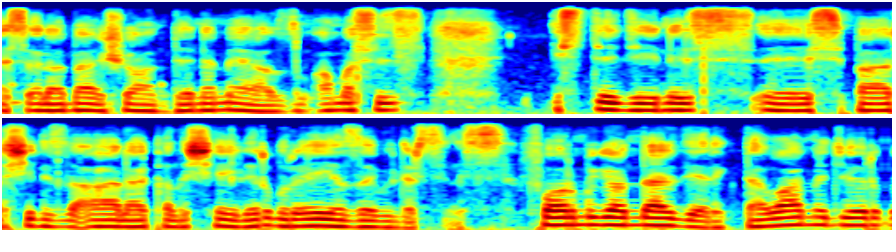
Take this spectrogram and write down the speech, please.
Mesela ben şu an deneme yazdım ama siz istediğiniz e, siparişinizle alakalı şeyleri buraya yazabilirsiniz. Formu gönder diyerek devam ediyorum.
